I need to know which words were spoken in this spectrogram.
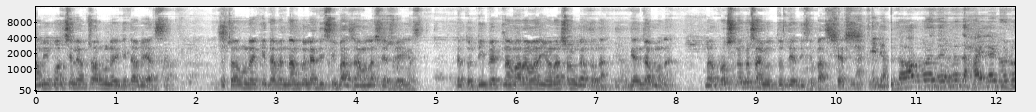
আমি বলছিলাম চরমনের কিতাবে আছে। চরমনের কিতাবের নাম বলে দিছি, বাস ঝামেলা শেষ হয়ে গেছে। এটা তো ডিবেট না, মারামারি না, সংঘাত না গেঞ্জামো না। প্রশ্ন করছে, আমি উত্তর দিয়ে দিছি, বাস শেষ। যাওয়ার পরে দেখবেন হাইলাইট হলো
